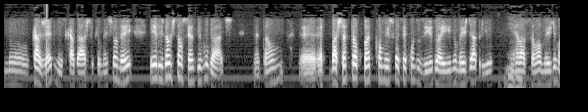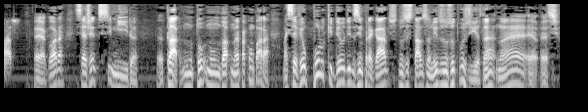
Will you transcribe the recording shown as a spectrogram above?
no CAGED, nesse cadastro que eu mencionei, eles não estão sendo divulgados. Então, é, é, bastante preocupante como isso vai ser conduzido aí no mês de abril, uhum. em relação ao mês de março. É, agora, se a gente se mira é, claro, não, tô, não, dá, não é para comparar, mas você vê o pulo que deu de desempregados nos Estados Unidos nos últimos dias, né? não é, é Écio?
